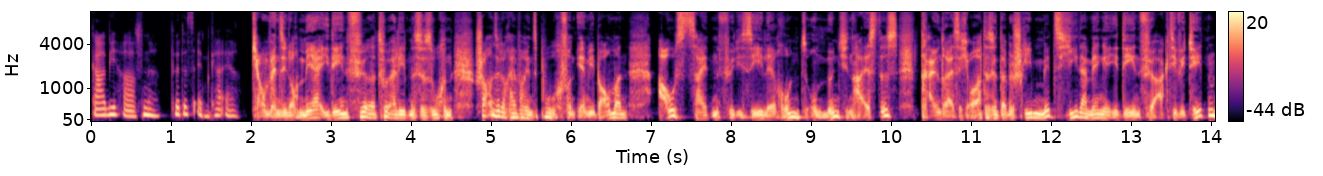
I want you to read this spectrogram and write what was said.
Gabi Hafner für das MKR. Tja, und wenn Sie noch mehr Ideen für Naturerlebnisse suchen, schauen Sie doch einfach ins Buch von Irmi Baumann. Auszeiten für die Seele rund um München heißt es. 33 Orte sind da beschrieben mit jeder Menge Ideen für Aktivitäten.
